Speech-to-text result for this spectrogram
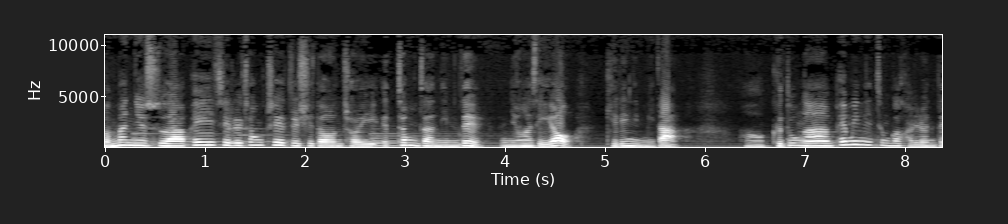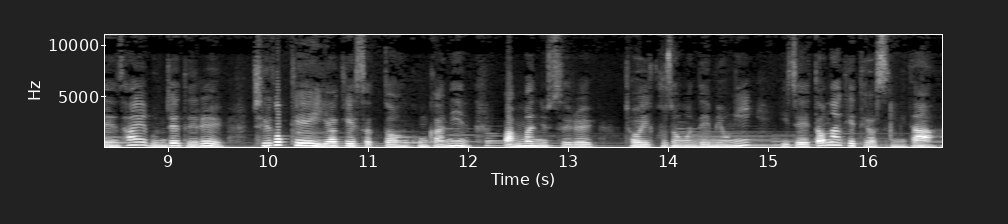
만만뉴스와 페이지를 청취해 주시던 저희 애청자님들, 안녕하세요. 기린입니다. 어, 그동안 페미니즘과 관련된 사회 문제들을 즐겁게 이야기했었던 공간인 만만뉴스를 저희 구성원 4명이 이제 떠나게 되었습니다.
